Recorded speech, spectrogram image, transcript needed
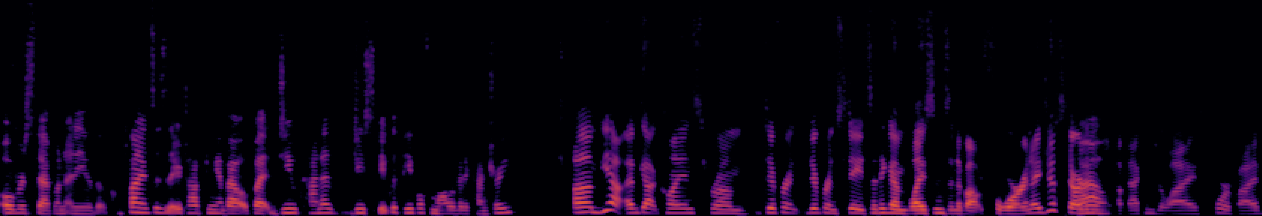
overstep on any of the compliances that you're talking about, but do you kind of do you speak with people from all over the country? um yeah i've got clients from different different states i think i'm licensed in about four and i just started Wow. this job back in july four or five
